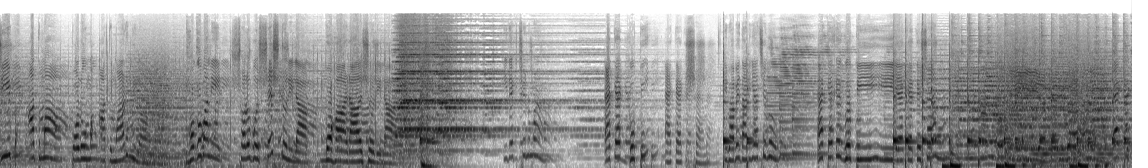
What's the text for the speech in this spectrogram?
জীব আত্মা, পরম আত্মার মিলন। ভগবানের সর্বশ্রেষ্ঠ লীলা মহারাস লীলা। কি দেখছেন মা? এক এক গোপী, এক এক শ্যাম। কীভাবে দাঁড়িয়ে আছে গো? এক এক গোপী, এক এক শ্যাম। এক এক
